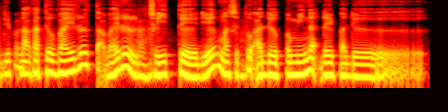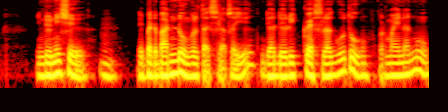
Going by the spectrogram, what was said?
di apa? Nak kata viral tak viral Ha. Cerita dia masa tu ada peminat daripada Indonesia Hmm. Daripada Bandung kalau tak silap saya Dia ada request lagu tu Permainanmu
